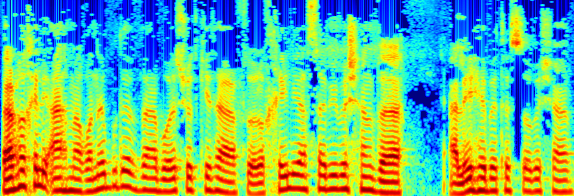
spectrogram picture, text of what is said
برها خیلی احمقانه بوده و باعث شد که طرفدارا خیلی عصبی بشن و علیه بتستا بشن.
